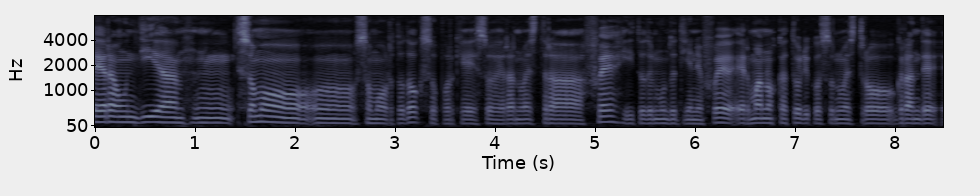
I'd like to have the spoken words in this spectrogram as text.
era un día, mm, somos, uh, somos ortodoxos porque eso era nuestra fe y todo el mundo tiene fe. Hermanos católicos son nuestro grande,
